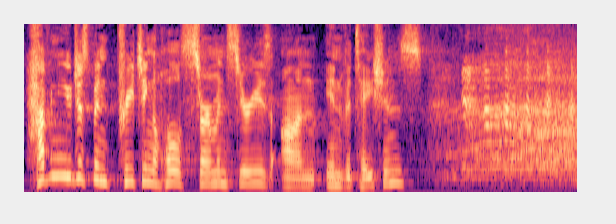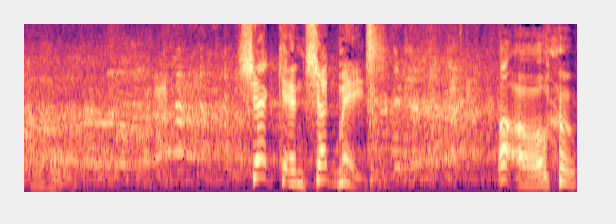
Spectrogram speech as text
Haven't you just been preaching a whole sermon series on invitations? Check and checkmate. Uh oh.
